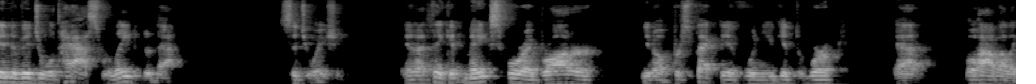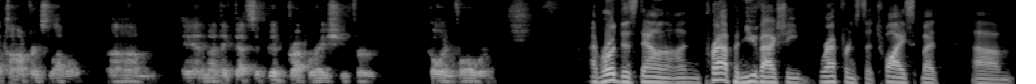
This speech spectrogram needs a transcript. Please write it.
individual tasks related to that situation. And I think it makes for a broader, you know, perspective when you get to work at Ohio Valley Conference level. Um, and I think that's a good preparation for going forward. I wrote this down on prep, and you've actually referenced it twice, but um,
